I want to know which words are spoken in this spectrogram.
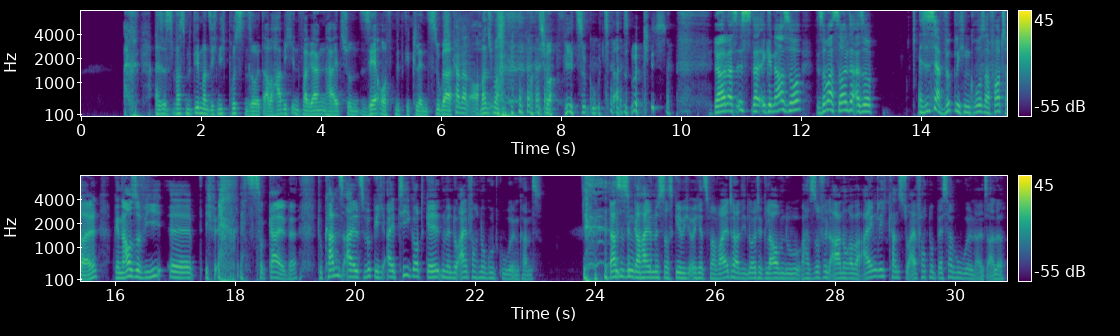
also es ist was, mit dem man sich nicht brüsten sollte, aber habe ich in Vergangenheit schon sehr oft mitgeglänzt. Sogar ich kann das auch manchmal, manchmal viel zu gut. Also wirklich. Ja, das ist genau so. Sowas sollte, also es ist ja wirklich ein großer Vorteil, genauso wie, äh, ich ist so geil, ne? Du kannst als wirklich IT-Gott gelten, wenn du einfach nur gut googeln kannst. Das ist ein Geheimnis, das gebe ich euch jetzt mal weiter. Die Leute glauben, du hast so viel Ahnung, aber eigentlich kannst du einfach nur besser googeln als alle.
